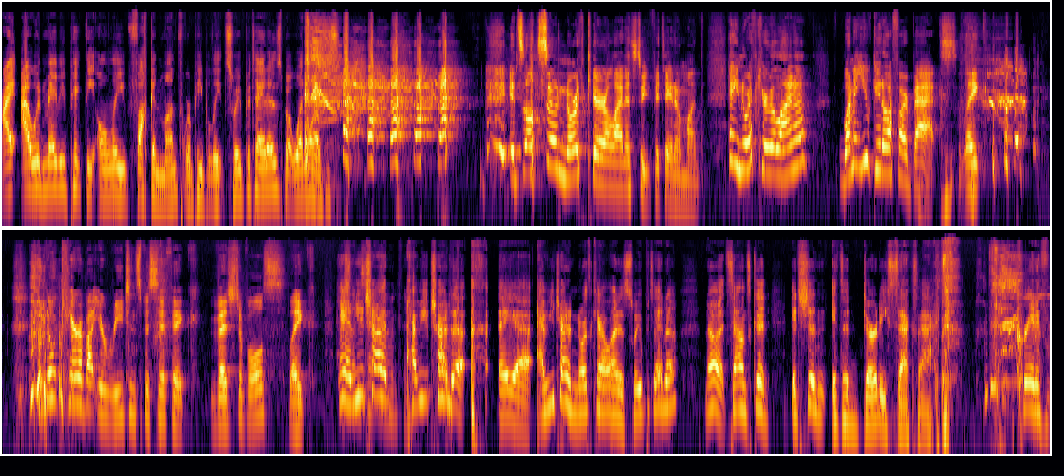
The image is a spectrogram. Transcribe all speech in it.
I I would maybe pick the only fucking month where people eat sweet potatoes, but what else? It's also North Carolina Sweet Potato Month. Hey, North Carolina, why don't you get off our backs? Like, we don't care about your region specific vegetables. Like, Hey, have you Just let us have our own tried? thing. Have you tried a, a uh, Have you tried a North Carolina sweet potato? No, it sounds good. It shouldn't. It's a dirty sex act. Creative,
